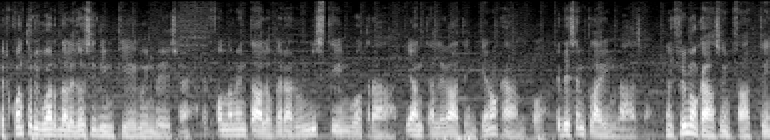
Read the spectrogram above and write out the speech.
Per quanto riguarda le dosi di impiego, invece, è fondamentale operare un distinguo tra piante allevate in pieno campo ed esemplari in vaso. Nel primo caso, infatti,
